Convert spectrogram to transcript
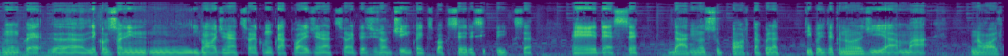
comunque uh, le console in, in, di nuova generazione, comunque attuale generazione, PlayStation 5, Xbox Series X ed S, danno supporto a quella tipo di tecnologia, ma una volta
